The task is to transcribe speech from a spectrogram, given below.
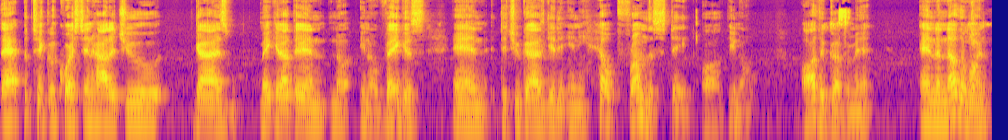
that particular question: How did you guys make it out there in you know Vegas? And did you guys get any help from the state or you know or the government? And another one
